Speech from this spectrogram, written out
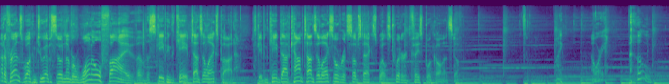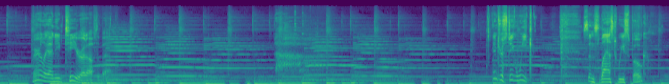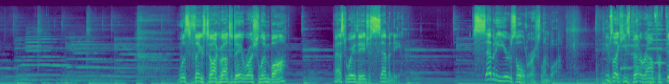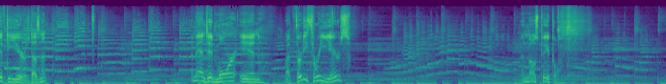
Hi, friends. Welcome to episode number 105 of Escaping the Cave, Toddzilla X Pod. EscapingTheCave.com, Toddzilla X over at Substack, as well as Twitter and Facebook, all that stuff. Hi, how are you? Oh, apparently I need tea right off the bat. Ah. Interesting week since last we spoke. List of things to talk about today Rush Limbaugh passed away at the age of 70. 70 years old, Rush Limbaugh. Seems like he's been around for 50 years, doesn't it? The man did more in, what, 33 years? Than most people.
